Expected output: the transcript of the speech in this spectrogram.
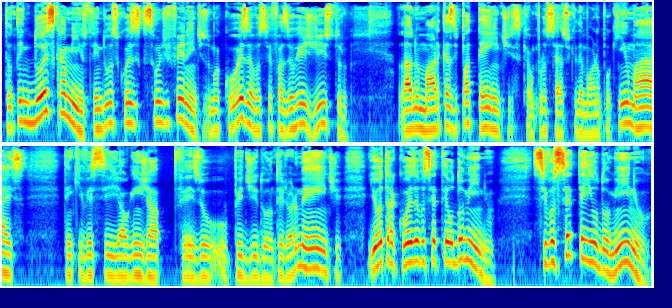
Então tem dois caminhos, tem duas coisas que são diferentes. Uma coisa é você fazer o registro lá no Marcas e Patentes, que é um processo que demora um pouquinho mais tem que ver se alguém já fez o, o pedido anteriormente. E outra coisa é você ter o domínio. Se você tem o domínio,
